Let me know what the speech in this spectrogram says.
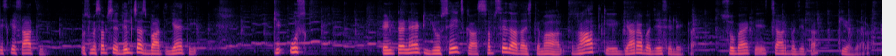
इसके साथ ही उसमें सबसे दिलचस्प बात यह थी कि उस इंटरनेट यूसेज का सबसे ज़्यादा इस्तेमाल रात के 11 बजे से लेकर सुबह के 4 बजे तक किया जा रहा है।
